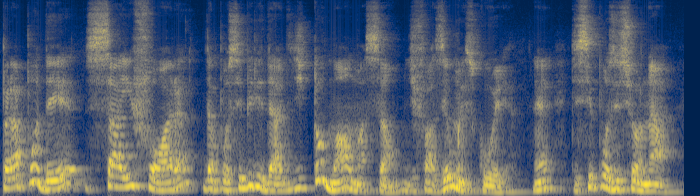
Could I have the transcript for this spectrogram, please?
para poder sair fora da possibilidade de tomar uma ação, de fazer uma escolha, né? de se posicionar,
